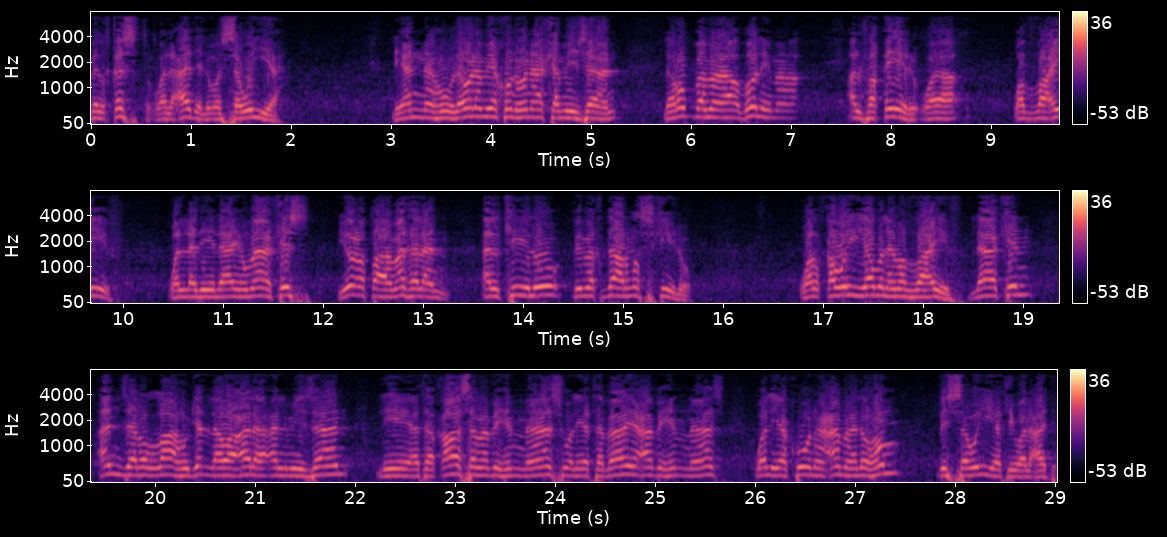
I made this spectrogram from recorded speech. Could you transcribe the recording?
بالقسط والعدل والسوية. لأنه لو لم يكن هناك ميزان لربما ظلم الفقير والضعيف والذي لا يماكس يعطى مثلا الكيلو بمقدار نصف كيلو والقوي يظلم الضعيف. لكن أنزل الله جل وعلا الميزان ليتقاسم به الناس وليتبايع به الناس وليكون عملهم بالسوية والعدل.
